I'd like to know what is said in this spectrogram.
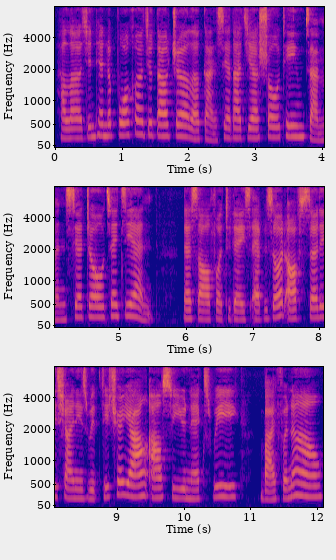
好了，今天的播客就到这了，感谢大家收听，咱们下周再见。That's all for today's episode of Study Chinese with Teacher Yang. I'll see you next week. Bye for now.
